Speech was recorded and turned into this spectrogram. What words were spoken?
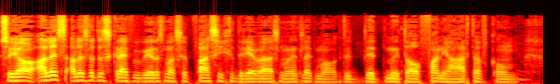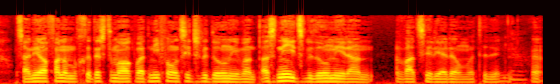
So ja, alles alles wat ons skryf probeer ons maar so passie gedrewe as moontlik maak. Dit dit moet al van die hart af kom. Ons hou nie af van om goeders te maak wat nie vir ons iets bedoel nie, want as nie iets bedoel nie dan wat die rede om dit te doen? Ja. ja.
